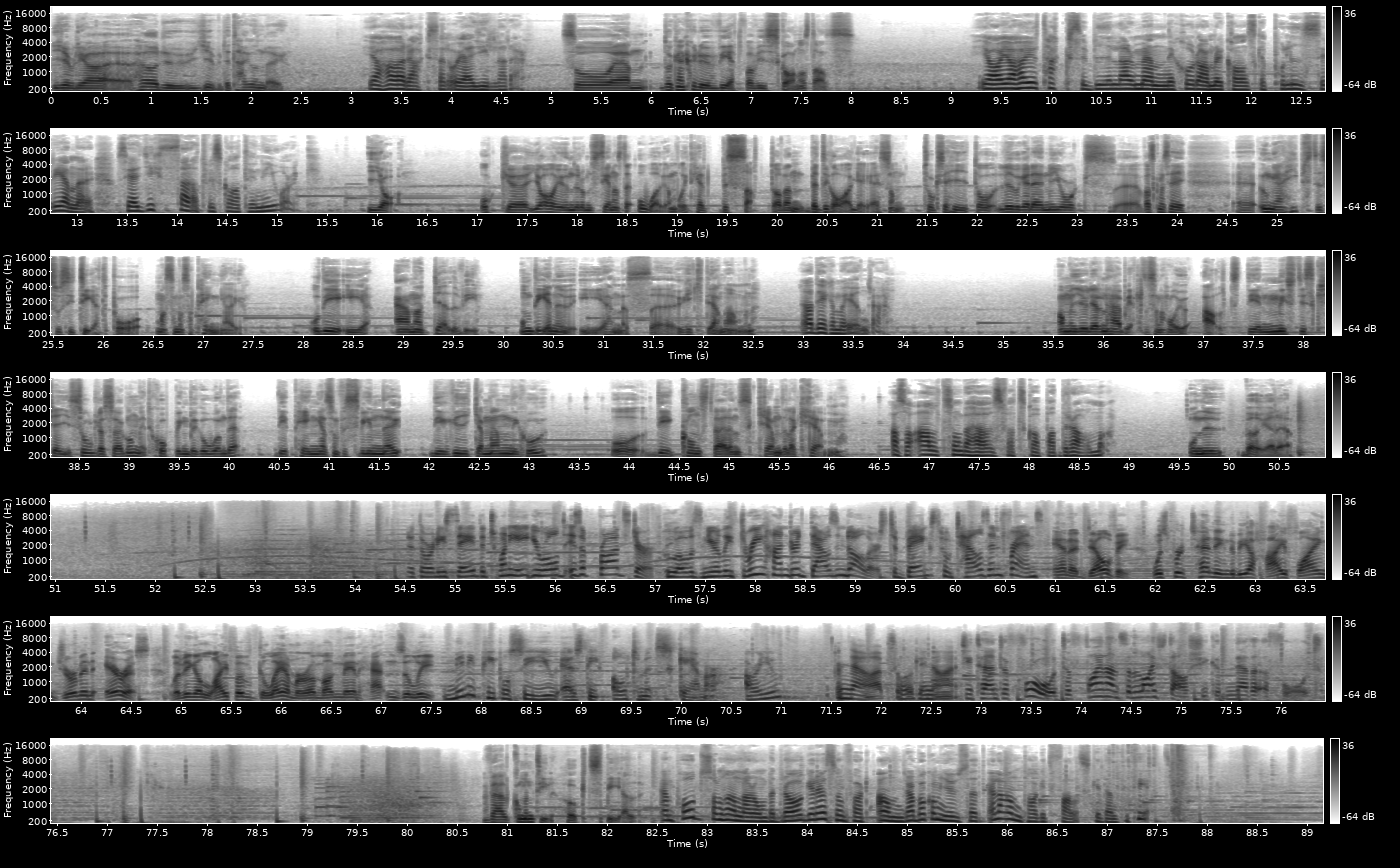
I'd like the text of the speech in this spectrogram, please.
Julia, hör du ljudet här under? Jag hör Axel och jag gillar det. Så ehm, då kanske du vet var vi ska någonstans? Ja, jag hör ju taxibilar, människor och amerikanska polissirener. Så jag gissar att vi ska till New York. Ja. Och eh, jag har ju under de senaste åren varit helt besatt av en bedragare som tog sig hit och lurade New Yorks, eh, vad ska man säga, uh, unga hipstersocietet på massa, massa pengar. Och det är Anna Delvey. Om det nu är hennes uh, riktiga namn. Ja, det kan man ju undra. Ja men Julia, den här berättelsen har ju allt. Det är en mystisk tjej i solglasögon med ett shoppingberoende. Det är pengar som försvinner. Det är rika människor. Och det är konstvärldens crème de la crème. Alltså allt som behövs för att skapa drama. Och nu börjar det. Authorities say the 28 year old is a fraudster who owes nearly $300,000 to banks, hotels, and friends. Anna Delvey was pretending to be a high flying German heiress, living a life of glamour among Manhattan's elite. Many people see you as the ultimate scammer. Are you? No, absolutely not. She turned to fraud to finance a lifestyle she could never afford. Välkommen till Högt spel. En podd som handlar om bedragare som fört andra bakom ljuset eller antagit falsk identitet.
